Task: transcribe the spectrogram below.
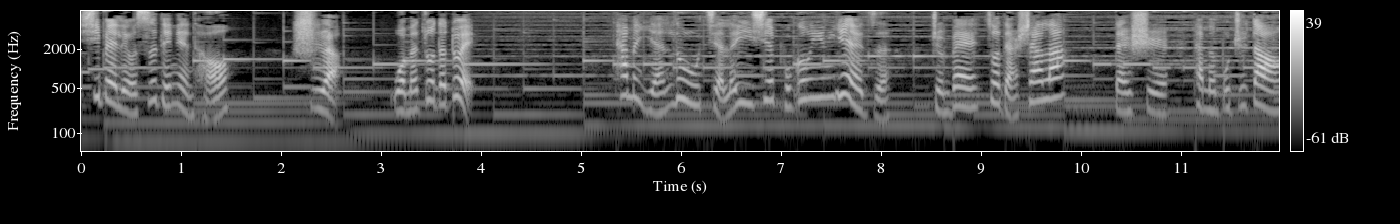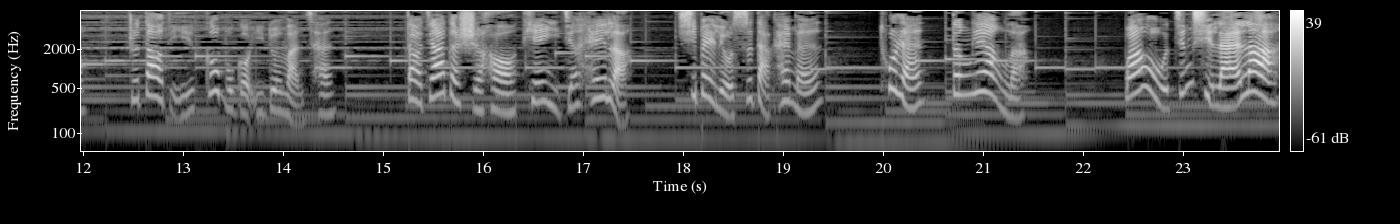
西贝柳斯点点头：“是，我们做的对。”他们沿路捡了一些蒲公英叶子，准备做点沙拉，但是他们不知道这到底够不够一顿晚餐。到家的时候，天已经黑了。西贝柳斯打开门，突然灯亮了。哇哦，惊喜来了！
